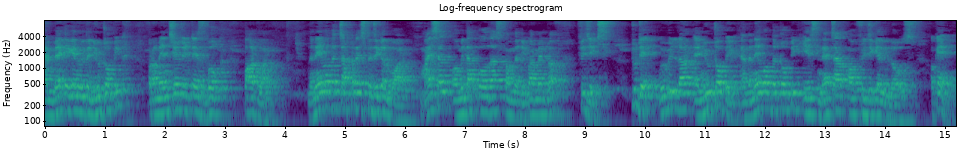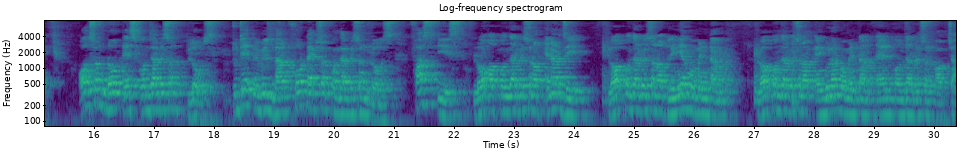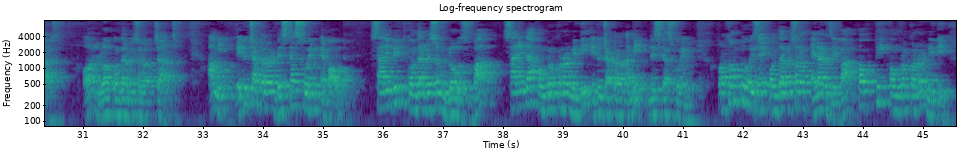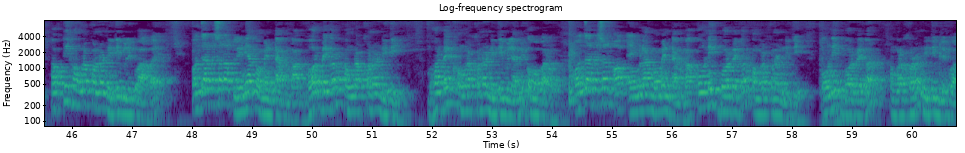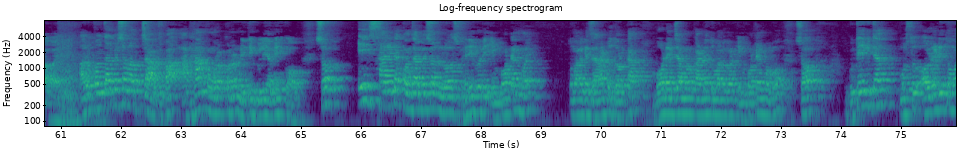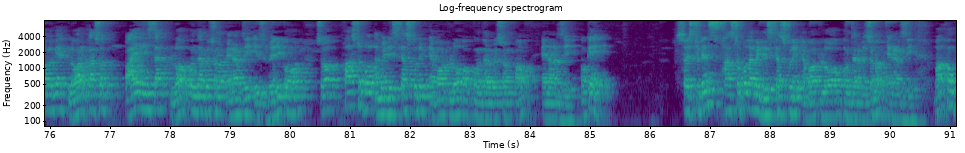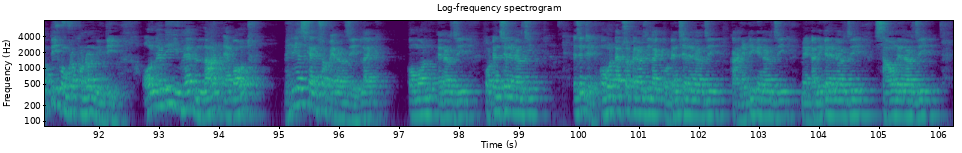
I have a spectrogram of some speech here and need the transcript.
I am back again with a new topic from Ancient Test Book Part 1. The name of the chapter is Physical World. Myself Amitabh Poldas from the Department of Physics. Today we will learn a new topic and the name of the topic is Nature of Physical Laws. Okay, also known as Conservation Laws. Today we will learn four types of conservation laws. First is Law of Conservation of Energy, Law of Conservation of Linear Momentum, law conservation of angular momentum and conservation of charge or law conservation of charge. আমি এইটো চ্যাপ্টাৰত discuss কৰিম about চাৰিবিধ conservation laws বা চাৰিটা সংৰক্ষণৰ নীতি এইটো চ্যাপ্টাৰত আমি ডিসকাস কৰিম। প্ৰথমটো হৈছে কনজাৰভেশ্যন অফ এনাৰ্জি বা শক্তি সংৰক্ষণৰ নীতি। শক্তি সংৰক্ষণৰ নীতি বুলি কোৱা হয়। কনজাৰভেশ্যন অফ লিনিয়াৰ মমেণ্টাম বা ভৰবেগৰ সংৰক্ষণৰ নীতি। ভৰবেগ সংৰক্ষণৰ নীতি বুলি আমি ক'ব পাৰোঁ। কনজাৰভেশ্যন অফ এংগুলাৰ মমেণ্টাম বা কৌণিক ভৰবেগৰ সংৰক্ষণৰ নীতি। কৌণিক ভৰবেগৰ সংৰক্ষণৰ নীতি বুলি কোৱা হয়। আৰু কনজাৰভেশ্যন অফ চাৰ্জ বা আধান সংৰক্ষণৰ নীতি বুলি আমি কওঁ। চ' এই চাৰিটা conservation laws very very important হয়। তোমালোকে জনাটো দৰকাৰ। বৰ্ড এক্সামৰ কাৰণে তোমালোকৰ ইম্পৰ্টেণ্ট হ'ব। চ' গোটেইকেইটা বস্তু অলৰেডি তোমালোকে লোৱাৰ ক্লাছত পাই আহিছা law of conservation of energy is very common so' first of all আমি ডিছকাছ কৰিম about law of conservation of energy okay so' students first of all আমি ডিছকাছ কৰিম about law of conservation of energy বা শক্তি সংৰক্ষণৰ নীতি। Already you have learn about various kinds of energy like common energy potential energy isn't it? Common types of energy like potential energy, kinetic energy, mechanical energy, sound energy,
